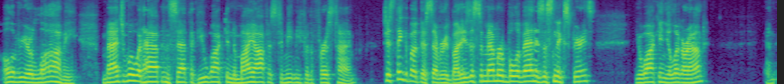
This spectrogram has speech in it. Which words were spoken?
all over your lobby. Imagine what would happen, Seth, if you walked into my office to meet me for the first time. Just think about this, everybody. Is this a memorable event? Is this an experience? You walk in, you look around, and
